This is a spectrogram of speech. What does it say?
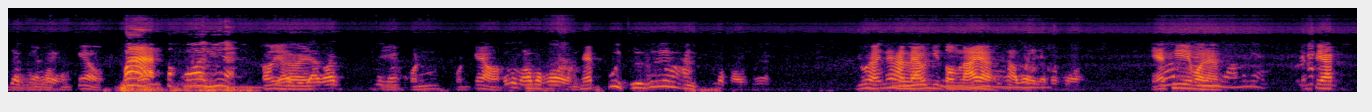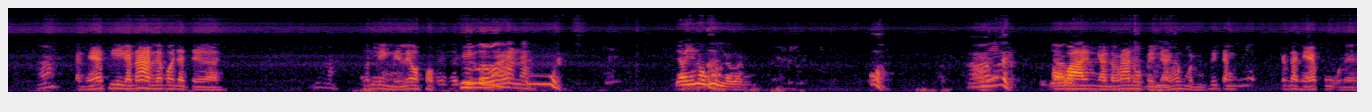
เยี่ยมเลยขนแก้วบ้านปะคอยนี่น่ะเขาเรียกอะไรยาก่อน ขนขนแก้วผมเอาประคอขนเพชรอุ้ยถือขึ้นได้มันประคออยู่ไหนนี่หันแล้วยีตมร้ายอะข้าวไว้กับประคอแหที่บ่เนี่ยเป็นเปียกกันแหที่กันนั่นแล้วก็จะเจอ มันวิ่งหนีเร็วถือเลยว่าหันน่ะเดี๋ยวนี้น้องรุ่นแล้ววันโอ้หาเว้ยเอาวานกันตรงหน้านูนเป็นอย่างทั้งหมดคือจังกันจะแหปูเลย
